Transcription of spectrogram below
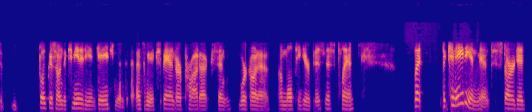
to focus on the community engagement as we expand our products and work on a, a multi-year business plan. The Canadian Mint started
